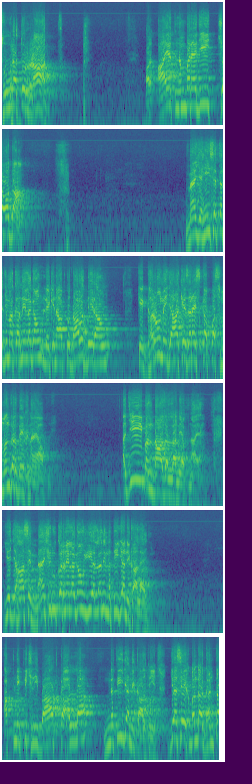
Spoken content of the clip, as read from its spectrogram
سورت الرات اور آیت نمبر ہے جی چودہ۔ میں یہیں سے ترجمہ کرنے لگا ہوں، لیکن آپ کو دعوت دے رہا ہوں کہ گھروں میں جا کے ذرا اس کا پس منظر دیکھنا ہے آپ نے۔ عجیب انداز اللہ نے اپنایا ہے۔ یہ جہاں سے میں شروع کرنے لگا ہوں، یہ اللہ نے نتیجہ نکالا ہے جی۔ اپنی پچھلی بات کا اللہ نتیجہ نکالتے ہیں۔ جیسے ایک بندہ گھنٹہ،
